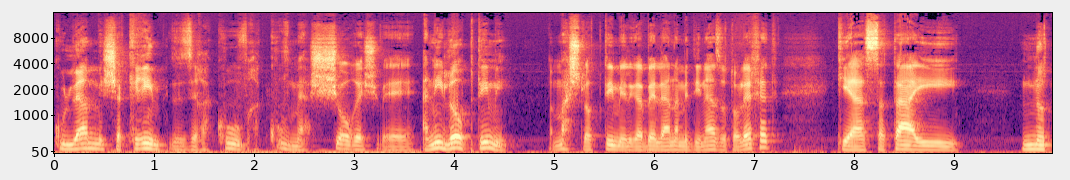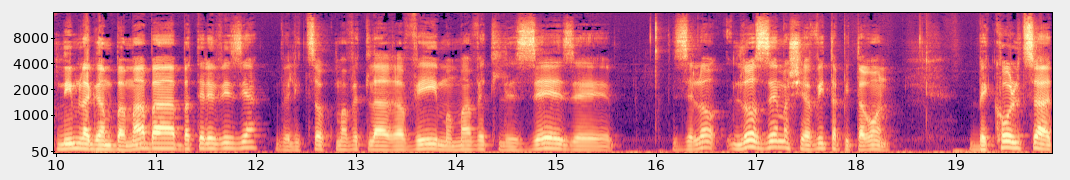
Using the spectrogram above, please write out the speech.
כולם משקרים. זה, זה רקוב, רקוב מהשורש, ואני לא אופטימי, ממש לא אופטימי לגבי לאן המדינה הזאת הולכת, כי ההסתה היא... נותנים לה גם במה בטלוויזיה, ולצעוק מוות לערבים או מוות לזה, זה, זה לא, לא זה מה שיביא את הפתרון. בכל צד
